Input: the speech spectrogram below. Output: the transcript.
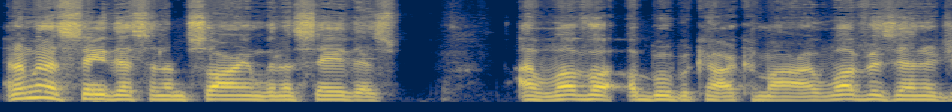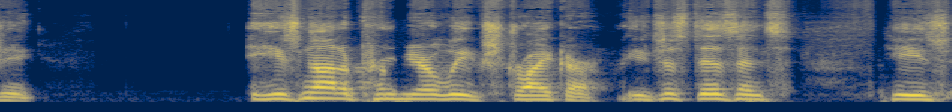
And I'm going to say this, and I'm sorry I'm going to say this. I love Abubakar Kamara. I love his energy. He's not a Premier League striker. He just isn't. He's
